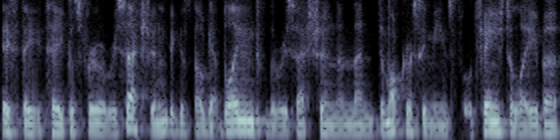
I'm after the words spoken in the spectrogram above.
if they take us through a recession because they'll get blamed for the recession and then democracy means we'll change to labor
